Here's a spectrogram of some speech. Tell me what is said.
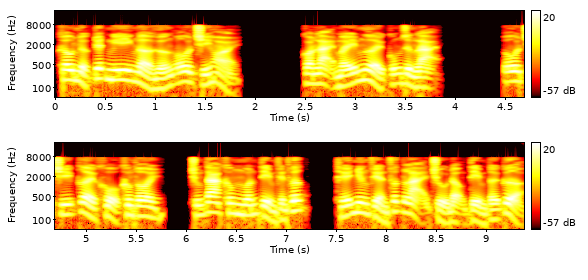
Khâu nhược tuyết nghi ngờ hướng ô trí hỏi. Còn lại mấy người cũng dừng lại. Ô trí cười khổ không thôi, chúng ta không muốn tìm phiền phức, thế nhưng phiền phức lại chủ động tìm tới cửa.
